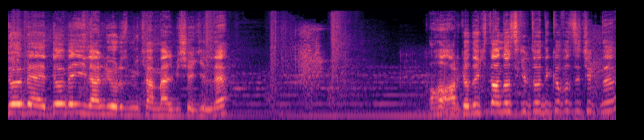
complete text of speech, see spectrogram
döve döve ilerliyoruz mükemmel bir şekilde. Aha arkada iki tane skip tuvaletin kafası çıktı.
